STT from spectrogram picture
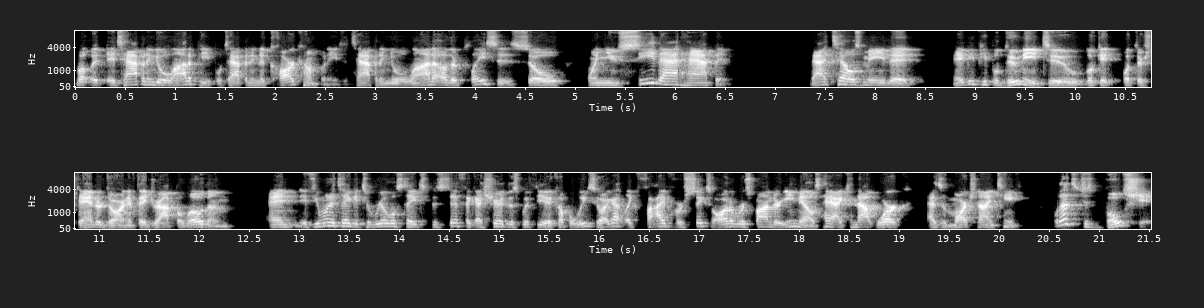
Well, it, it's happening to a lot of people. It's happening to car companies. It's happening to a lot of other places. So when you see that happen, that tells me that maybe people do need to look at what their standards are and if they drop below them. And if you want to take it to real estate specific, I shared this with you a couple weeks ago. I got like five or six autoresponder emails. Hey, I cannot work as of March 19th. Well, that's just bullshit.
